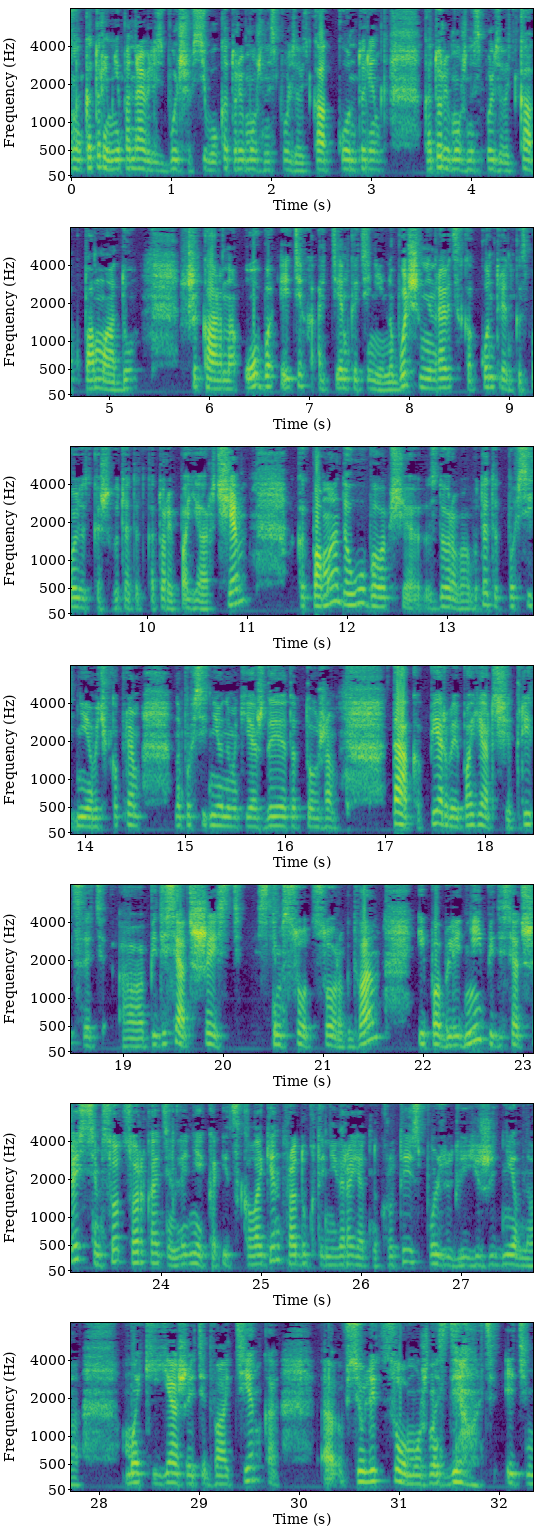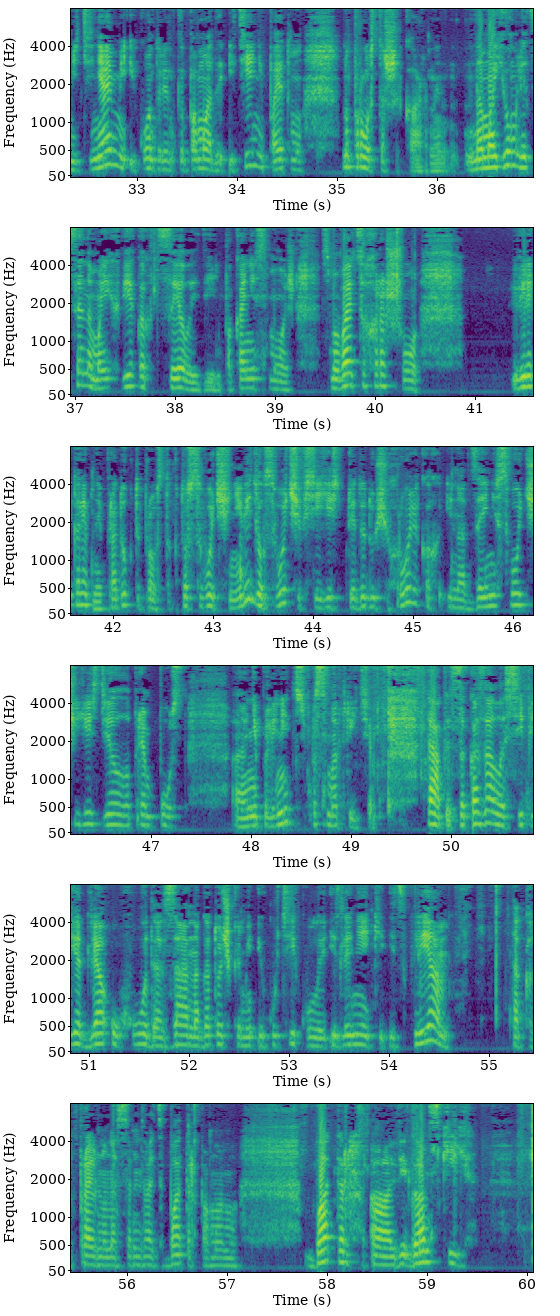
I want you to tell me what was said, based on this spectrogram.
э, которые мне понравились больше всего, которые можно использовать как контуринг, которые можно использовать как помаду. Шикарно оба этих оттенка теней. Но больше мне нравится как контуринг использовать, конечно, вот этот, который поярче. Как помада оба вообще здорово. Вот этот повседневочка, прям на повседневный макияж, да и этот тоже. Так, первый поярче 30, 56 742 и побледней 56 741. Линейка It's Collagen. Продукты невероятно крутые. Использую для ежедневного макияжа эти два оттенка. Э, Все лицо можно сделать этими тенями и контуринг, и помады, и тени. Поэтому, ну, просто шикарные. На моем лице, на моих веках целый день, пока не смоешь. Смывается хорошо великолепные продукты просто. Кто сводчи не видел, сводчи все есть в предыдущих роликах. И на Дзене сводчи есть, сделала прям пост. А, не поленитесь, посмотрите. Так, заказала себе для ухода за ноготочками и кутикулой из линейки из клея. Так, как правильно у нас называется, баттер, по-моему. Баттер а, веганский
